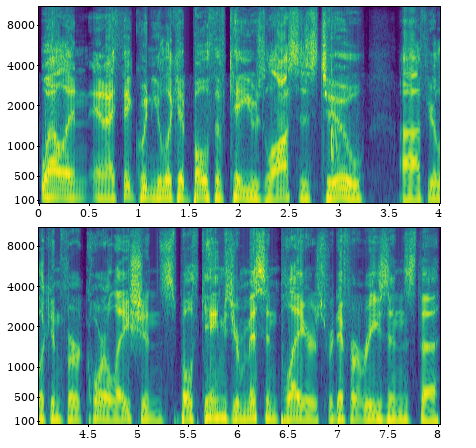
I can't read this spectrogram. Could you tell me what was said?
Well, and and I think when you look at both of KU's losses too, uh, if you're looking for correlations, both games you're missing players for different reasons. The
